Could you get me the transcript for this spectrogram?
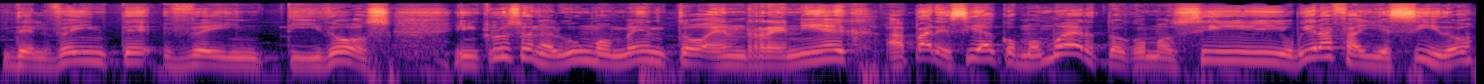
del 2022. Incluso en algún momento en Reniec aparecía como muerto, como si hubiera fallecido.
